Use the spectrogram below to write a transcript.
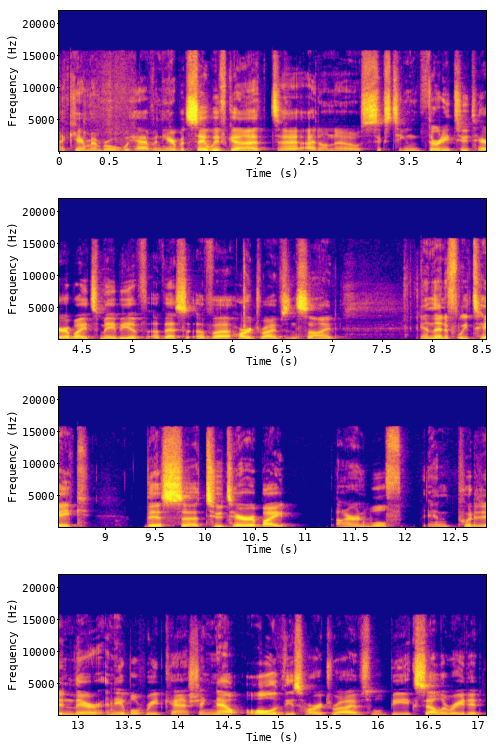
I can't remember what we have in here, but say we've got, uh, I don't know, 16, 32 terabytes maybe of, of, S, of uh, hard drives inside. And then if we take this uh, two terabyte Iron Wolf and put it in there, enable read caching, now all of these hard drives will be accelerated,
